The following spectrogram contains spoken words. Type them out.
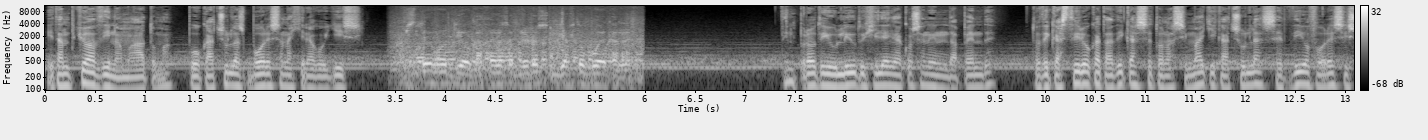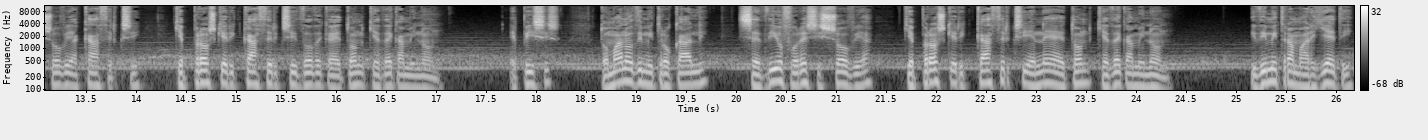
ήταν πιο αδύναμα άτομα που ο Κατσούλας μπόρεσε να χειραγωγήσει. Πιστεύω ότι ο καθένας θα πληρώσει για αυτό που έκανε. Την 1η Ιουλίου του 1995, το δικαστήριο καταδίκασε τον Ασημάκη Κατσούλα σε δύο φορές ισόβια κάθυρξη και πρόσκαιρη κάθυρξη 12 ετών και 10 μηνών. Επίσης, το Μάνο Δημητροκάλη σε δύο φορές ισόβια και πρόσκαιρη κάθυρξη 9 ετών και 10 μηνών. Η Δήμητρα Μαριέτη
